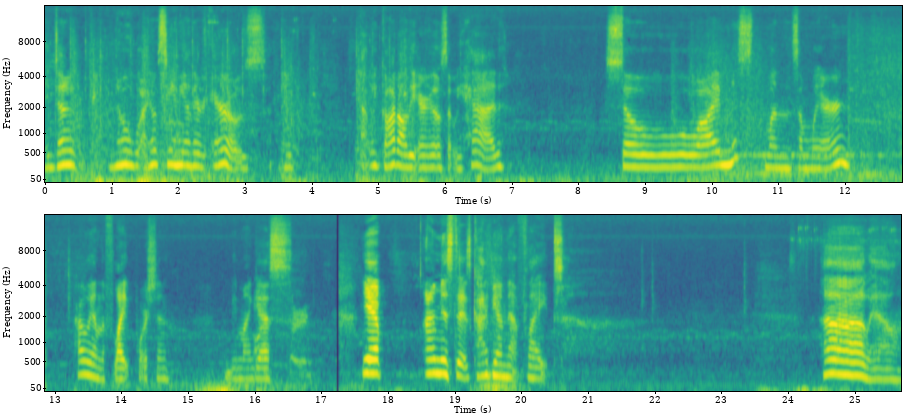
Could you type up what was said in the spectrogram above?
I don't know. I don't see any other arrows. I, we got all the arrows that we had. So I missed one somewhere. Probably on the flight portion. Would be my guess. Yep, I missed it. It's got to be on that flight. Ah, well.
